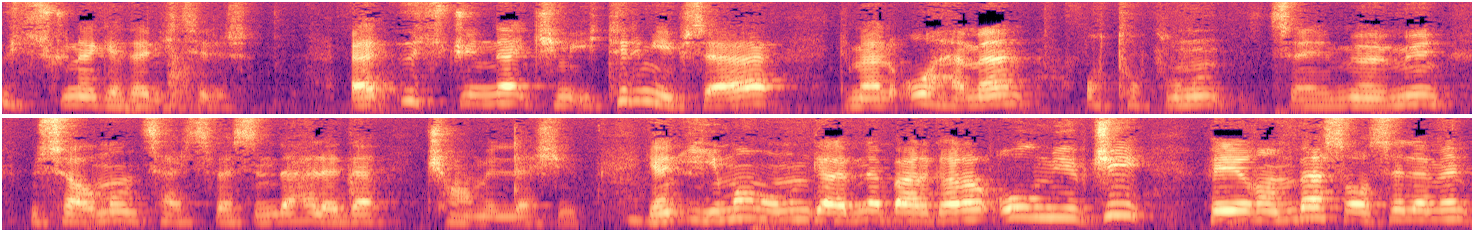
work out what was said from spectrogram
üç günə qədər itirir. Əgər üç günə kimi itirməyibsə, deməli, o həmən o toplumun mömin, müsəlman çərçivəsində hələ də kamilləşib. Yəni, iman onun qəlbinə bərqərar olmayıb ki, Peyğəmbər s.ə.v-in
